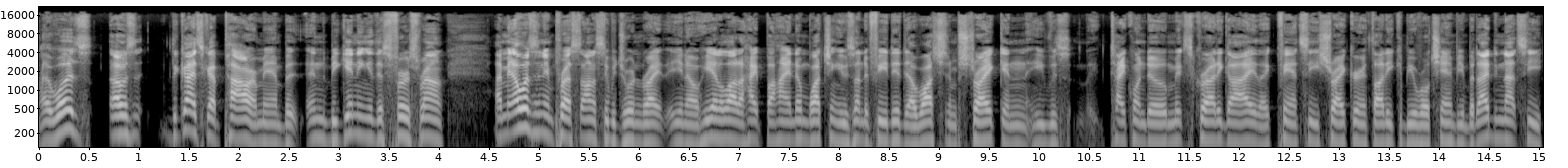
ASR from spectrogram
I was, I was, the guy's got power, man. But in the beginning of this first round, I mean, I wasn't impressed, honestly, with Jordan Wright. You know, he had a lot of hype behind him. Watching, he was undefeated. I watched him strike, and he was taekwondo mixed karate guy, like fancy striker, and thought he could be a world champion. But I did not see,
